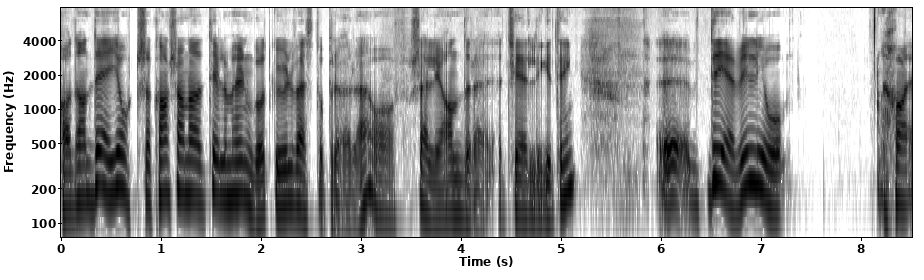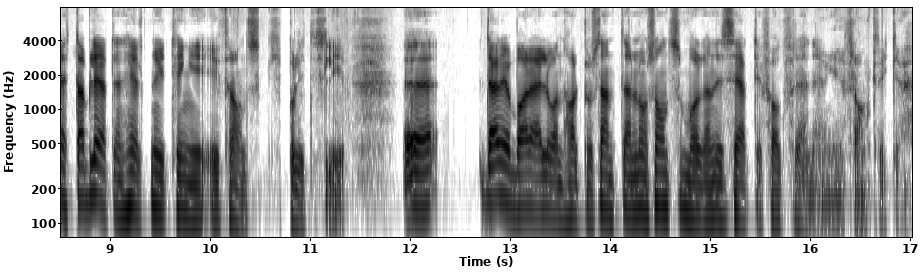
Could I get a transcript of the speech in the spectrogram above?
Hadde han det gjort, så kanskje han hadde til og med unngått gulvestopprøret og forskjellige andre kjedelige ting. Eh, det ville jo ha etablert en helt ny ting i, fransk politisk liv. Der det er jo bare 11,5 eller noe sånt som er organisert i fagforeninger i Frankrike.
